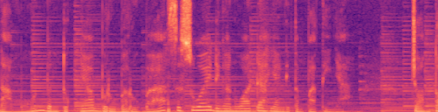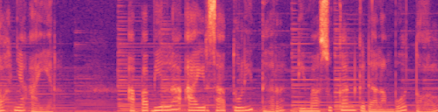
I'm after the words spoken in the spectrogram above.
namun bentuknya berubah-ubah sesuai dengan wadah yang ditempatinya. Contohnya air. Apabila air satu liter dimasukkan ke dalam botol,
